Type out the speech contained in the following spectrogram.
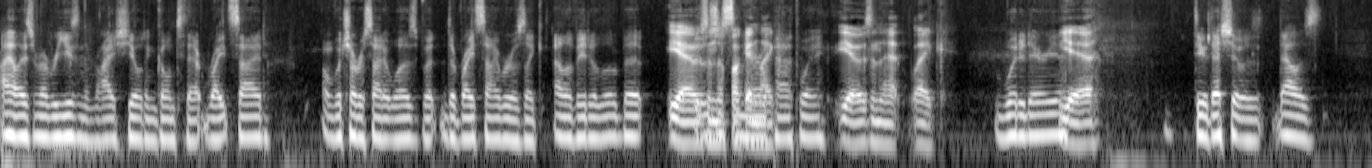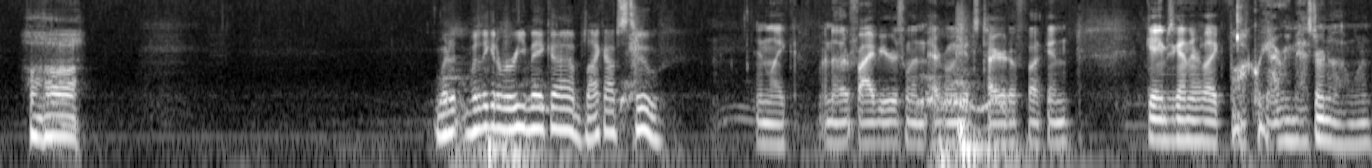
I always remember using the riot shield and going to that right side, or whichever side it was, but the right side where it was like elevated a little bit. Yeah, it was, in the fucking like pathway, yeah, it was in that like wooded area. yeah. dude, that shit was that was. when are- when are they gonna remake uh, Black Ops Two? In like another five years, when everyone gets tired of fucking games again, they're like, fuck, we gotta remaster another one.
